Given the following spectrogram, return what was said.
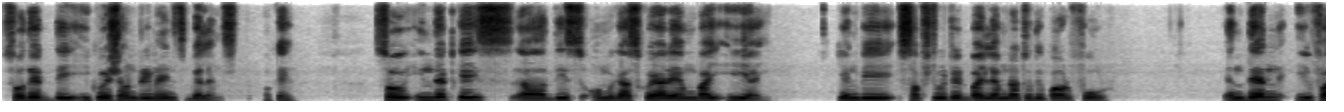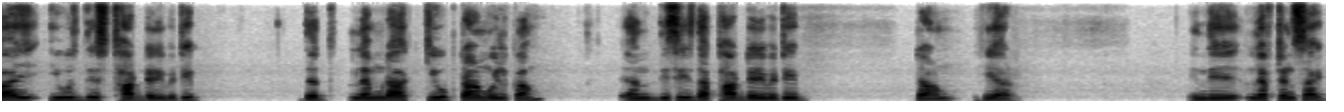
so that the equation remains balanced okay. So, in that case uh, this omega square m by ei can be substituted by lambda to the power 4 and then if I use this third derivative that lambda cube term will come and this is the third derivative term here in the left hand side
